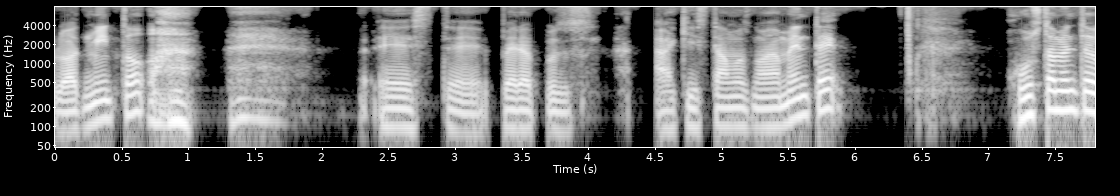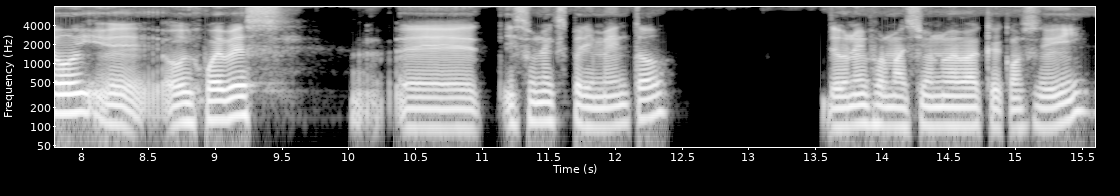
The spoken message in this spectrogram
lo admito, este, pero pues aquí estamos nuevamente. Justamente hoy, eh, hoy jueves, eh, hice un experimento de una información nueva que conseguí.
